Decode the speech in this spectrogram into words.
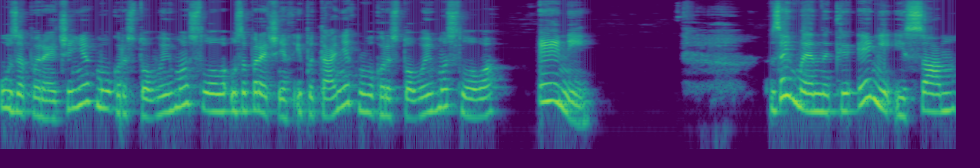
у запереченнях ми використовуємо слово, у запереченнях і питаннях ми використовуємо слово any. Займенники any і some.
